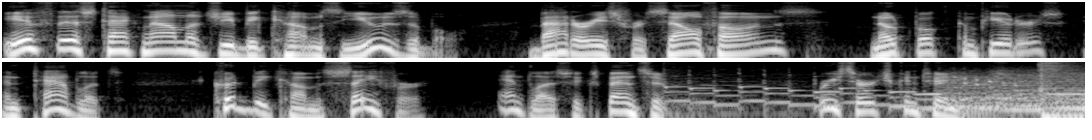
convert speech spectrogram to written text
If this technology becomes usable, batteries for cell phones, notebook computers, and tablets could become safer and less expensive. Research continues.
